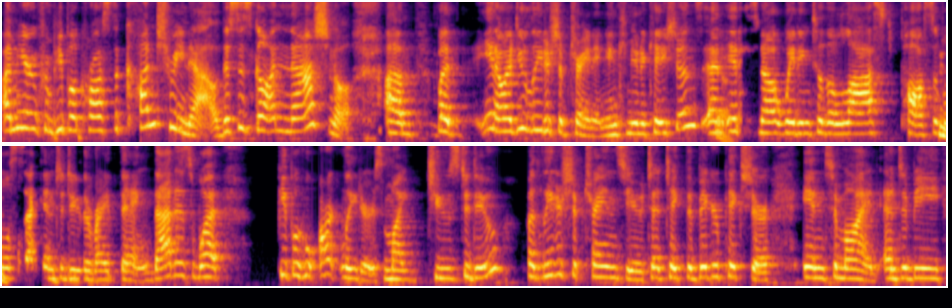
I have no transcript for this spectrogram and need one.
I'm hearing from people across the country now. This has gone national. Um, but you know, I do leadership training in communications, and yeah. it is not waiting till the last possible second to do the right thing. That is what people who aren't leaders might choose to do but leadership trains you to take the bigger picture into mind and to be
